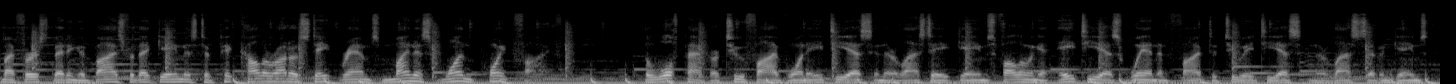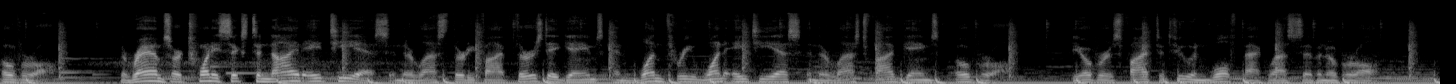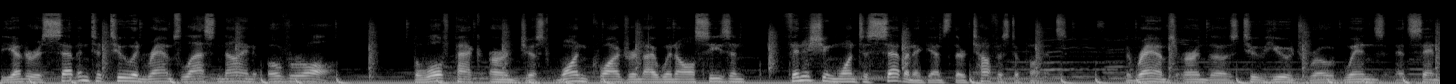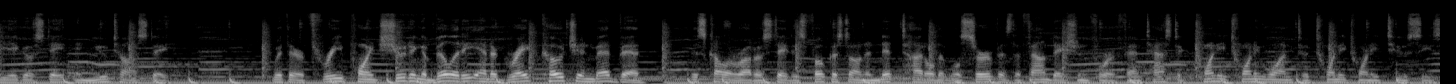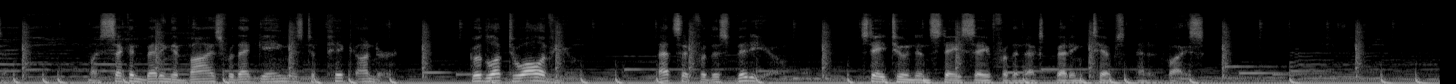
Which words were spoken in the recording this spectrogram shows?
My first betting advice for that game is to pick Colorado State Rams minus 1.5. The Wolfpack are 2-5-1 ATS in their last 8 games following an ATS win and 5-2 ATS in their last 7 games overall. The Rams are 26 9 ATS in their last 35 Thursday games and 1 3 1 ATS in their last 5 games overall. The over is 5 2 in Wolfpack last 7 overall. The under is 7 to 2 in Rams last 9 overall. The Wolfpack earned just one quadrant I win all season, finishing 1 to 7 against their toughest opponents. The Rams earned those two huge road wins at San Diego State and Utah State. With their three point shooting ability and a great coach in Medved, this Colorado State is focused on a NIT title that will serve as the foundation for a fantastic 2021 to 2022 season. My second betting advice for that game is to pick under. Good luck to all of you. That's it for this video. Stay tuned and stay safe for the next betting tips and advice.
